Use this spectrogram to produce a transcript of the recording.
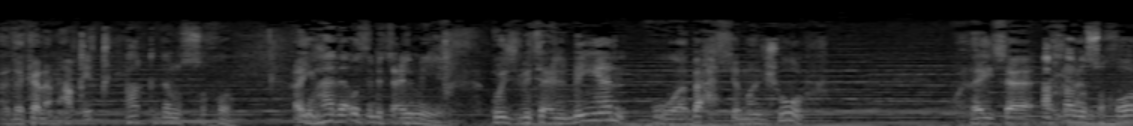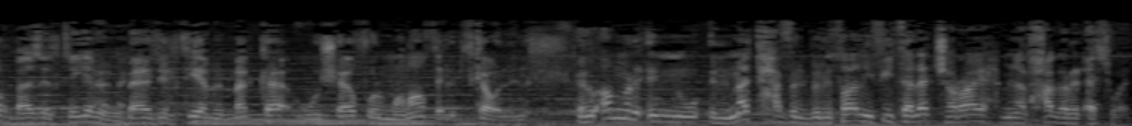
هذا كلام حقيقي. أقدم الصخور. أيوة. وهذا أثبت علميا. أثبت علميا وبحث منشور. وليس أخذوا صخور بازلتية من مكة. بازلتية من مكة وشافوا المناطق اللي بتتكون لنا الأمر أنه المتحف البريطاني فيه ثلاث شرايح من الحجر الأسود.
